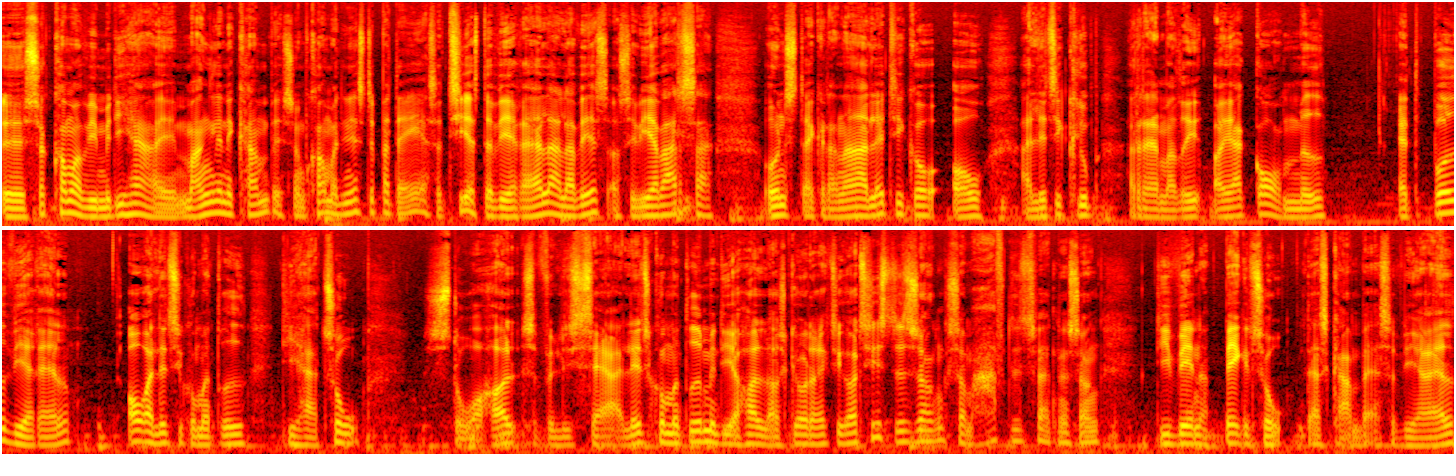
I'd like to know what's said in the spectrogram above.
øh, så kommer vi med de her øh, manglende kampe, som kommer de næste par dage. Altså tirsdag Villarreal Alaves og Sevilla Barça, onsdag Granada Atletico og Atletico Club Real Madrid. Og jeg går med, at både Villarreal og Atletico Madrid, de her to store hold, selvfølgelig især Atletico Madrid, men de har holdt også gjort det rigtig godt sidste sæson, som har haft lidt svært en sæson. De vinder begge to deres kampe, altså Villarreal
